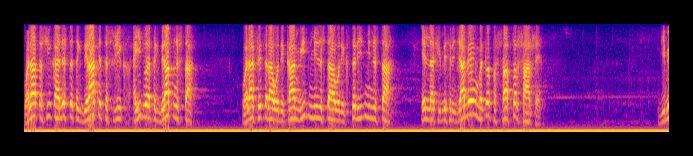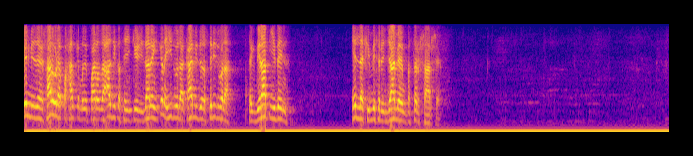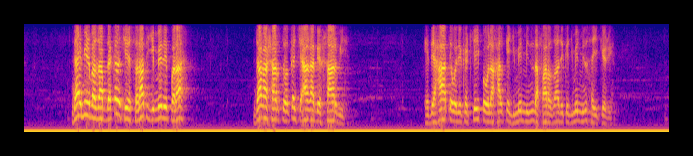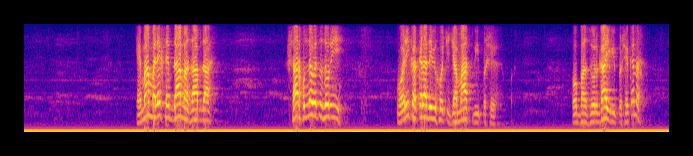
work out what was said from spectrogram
ولا تشریکا نشته تکبیرات تشریک عید ولا تکبیرات نشته ولا فطره و د کام عید می نشته و د کسر عید می نشته الا فی مصر جامع مطلب په شاستر شار شه جمیل می زه شار ولا په حال کې مده پر د عادی کسې کېږي دا رنګ کنه عید ولا کام عید ولا سرید ولا تکبیرات عیدین الا فی مصر جامع په سر شار شه دا میر مذهب ده کنه چې صلات جمعې دی پره دغه شرط وکړه چې هغه به ښار وي ادهات و د کټکی په ولا خلک جمعې مين نه فرض ده کې جمعې مين صحیح کېږي امام ملک صاحب دا مذهب ده شرح نه وته ضروري وړي کا کله دی خو چې جماعت وي پشه او بزرګای وي پشه کنه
